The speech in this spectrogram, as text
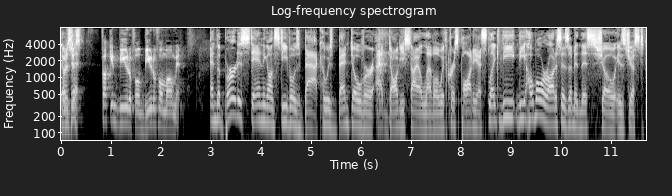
That it was was just it. fucking beautiful, beautiful moment. And the bird is standing on Steve-O's back, who is bent over at doggy style level with Chris Pontius. Like the the homoeroticism in this show is just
